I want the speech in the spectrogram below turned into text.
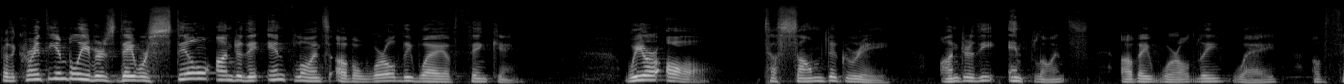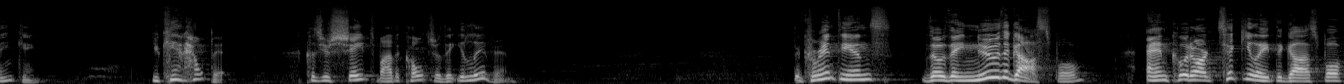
for the Corinthian believers, they were still under the influence of a worldly way of thinking. We are all, to some degree, under the influence of a worldly way of thinking. You can't help it because you're shaped by the culture that you live in. The Corinthians, though they knew the gospel and could articulate the gospel,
